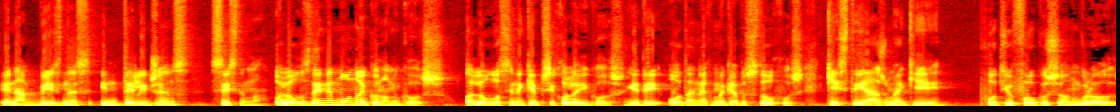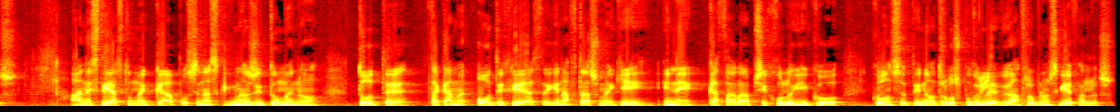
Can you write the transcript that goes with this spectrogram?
ένα Business Intelligence σύστημα. Ο λόγος δεν είναι μόνο οικονομικός, ο λόγος είναι και ψυχολογικός, γιατί όταν έχουμε κάποιους στόχους και εστιάζουμε εκεί, what you focus on grows. Αν εστιαστούμε κάπου σε ένα συγκεκριμένο ζητούμενο, τότε θα κάνουμε ό,τι χρειάζεται για να φτάσουμε εκεί. Είναι καθαρά ψυχολογικό concept. Είναι ο τρόπος που δουλεύει ο ανθρώπινος εγκέφαλος.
